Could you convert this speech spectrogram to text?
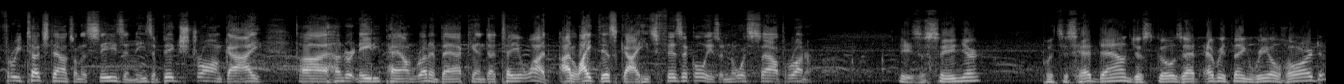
three touchdowns on the season. He's a big, strong guy, uh, 180 pound running back, and I tell you what, I like this guy. He's physical. He's a north-south runner. He's a senior, puts his head down, just goes at everything real hard.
